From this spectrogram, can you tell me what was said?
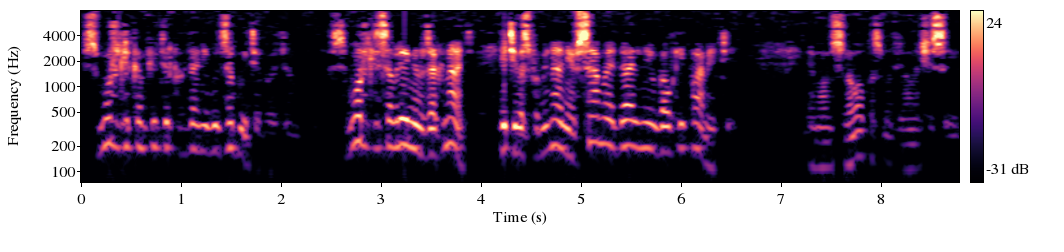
Сможет ли компьютер когда-нибудь забыть об этом? Сможет ли со временем загнать эти воспоминания в самые дальние уголки памяти? Эмон снова посмотрел на часы.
